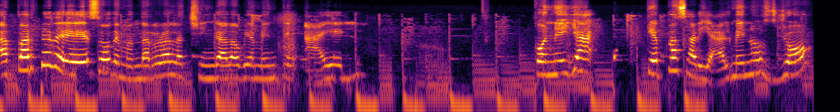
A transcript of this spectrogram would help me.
aparte de eso, de mandarlo a la chingada, obviamente, a él, con ella, ¿qué pasaría? Al menos yo,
